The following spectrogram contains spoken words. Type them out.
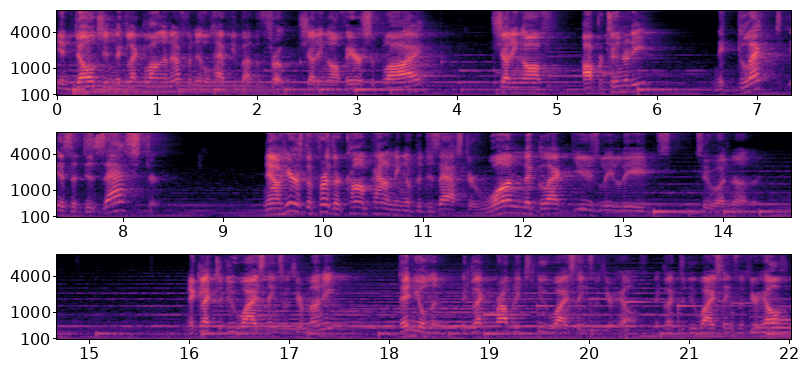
Indulge in neglect long enough and it'll have you by the throat, shutting off air supply, shutting off opportunity. Neglect is a disaster. Now, here's the further compounding of the disaster one neglect usually leads to another. Neglect to do wise things with your money, then you'll neglect probably to do wise things with your health. Neglect to do wise things with your health,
